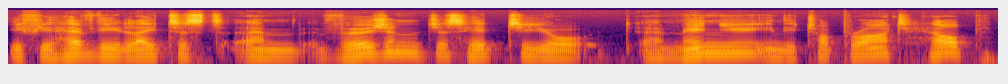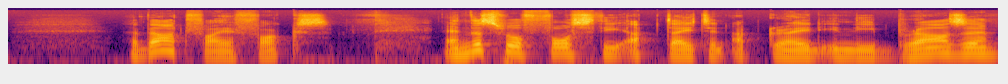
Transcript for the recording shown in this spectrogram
if you have the latest um, version, just head to your uh, menu in the top right, Help, About Firefox, and this will force the update and upgrade in the browser,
